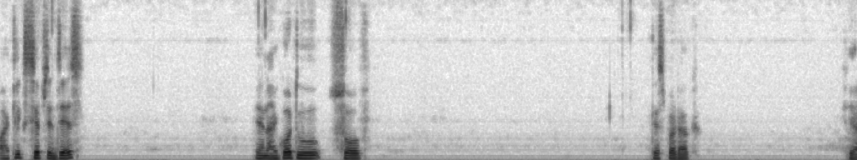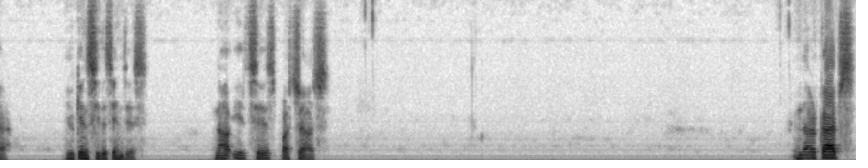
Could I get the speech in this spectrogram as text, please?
I click save changes and I go to solve this product. Here. You can see the changes. Now it says purchase in the archives.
